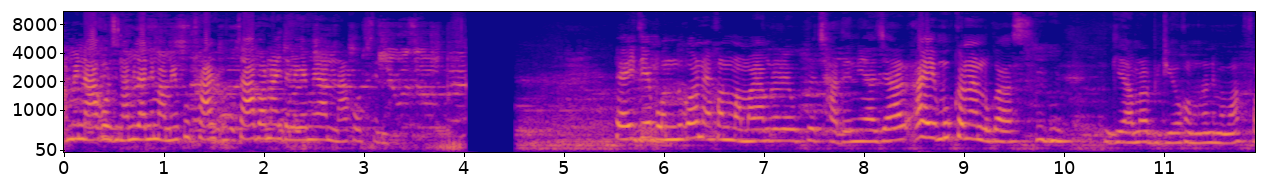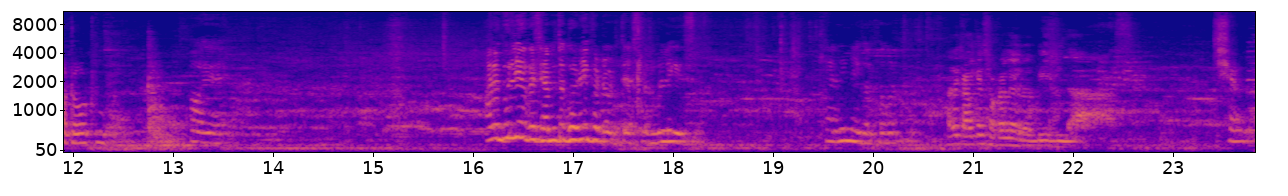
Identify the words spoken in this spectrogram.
আমি না করছি না আমি জানি আমি খুব চা চা বানাইতে লাগে আমি আর না করছি না। এই যে বন্ধুগণ এখন মামাই আমরা উপরে ছাদে নিয়ে যার। এই মুখ কানা লুকাস। গিয়ে আমরা ভিডিও করব না মামা ফটো উঠবো আমি ভুলিয়ে গেছি আমি তো ঘরেই ফটো উঠতে আসলাম ভুলে গেছি। খেয়ালই নেই গল্প করতে। আরে কালকে সকালে বিন্দাস। চলো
